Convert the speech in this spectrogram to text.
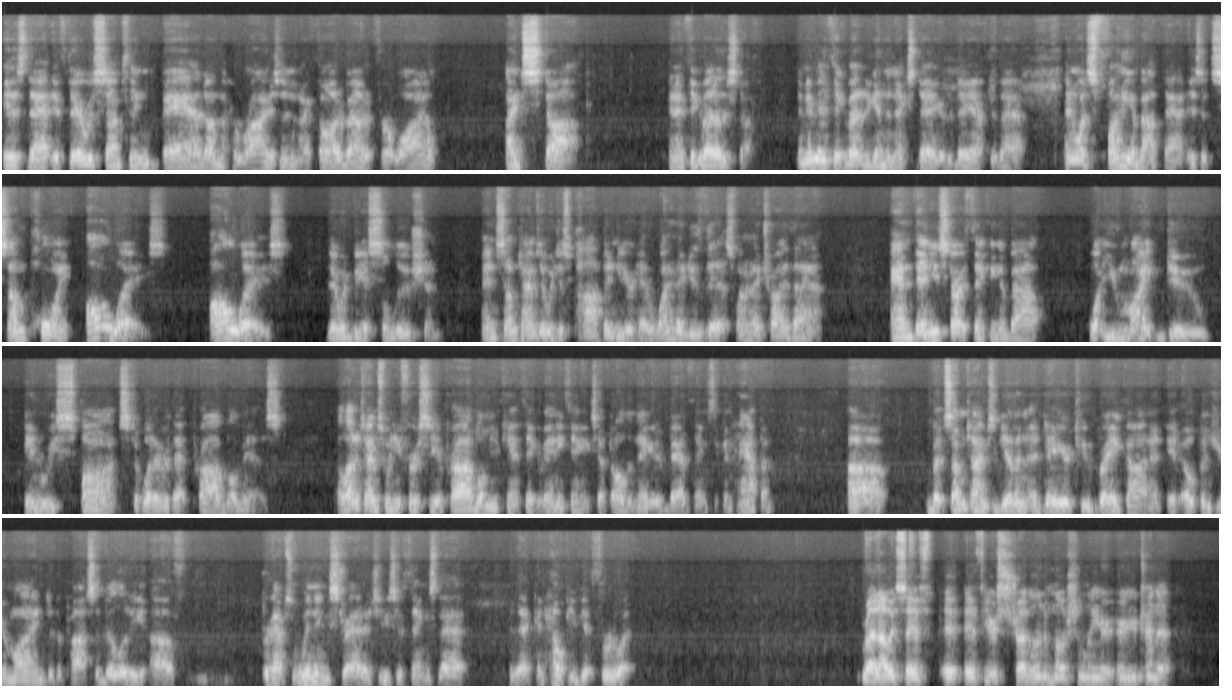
is that if there was something bad on the horizon and I thought about it for a while, I'd stop and I'd think about other stuff. And maybe I'd think about it again the next day or the day after that. And what's funny about that is at some point, always, always, there would be a solution. And sometimes it would just pop into your head. Why did I do this? Why did I try that? And then you start thinking about what you might do in response to whatever that problem is. A lot of times, when you first see a problem, you can't think of anything except all the negative, bad things that can happen. Uh, but sometimes, given a day or two break on it, it opens your mind to the possibility of perhaps winning strategies or things that that can help you get through it. Right. I always say if if you're struggling emotionally or, or you're trying to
